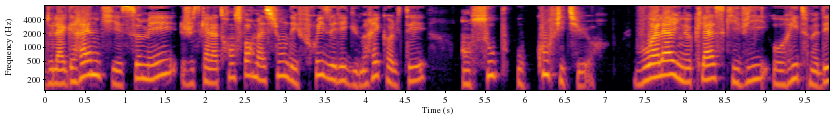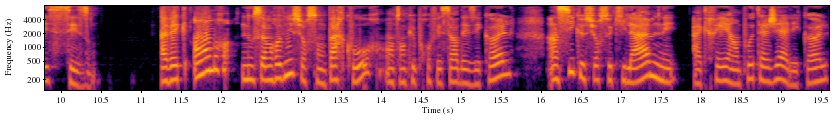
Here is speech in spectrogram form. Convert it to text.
de la graine qui est semée jusqu'à la transformation des fruits et légumes récoltés en soupe ou confiture. Voilà une classe qui vit au rythme des saisons. Avec Ambre, nous sommes revenus sur son parcours en tant que professeur des écoles, ainsi que sur ce qui l'a amené à créer un potager à l'école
